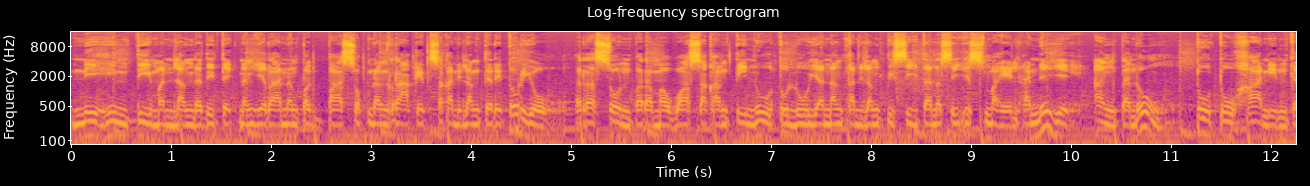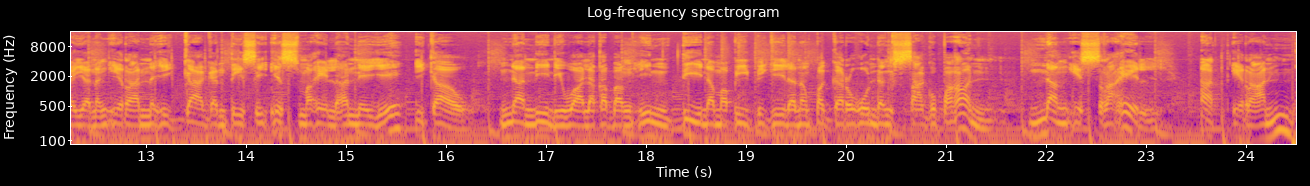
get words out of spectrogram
Ni hindi man lang na-detect ng Iran ang pagpasok ng rocket sa kanilang teritoryo, rason para mawasak ang tinutuluyan ng kanilang bisita na si Ismail Haneye. Ang tanong, tutuhanin kaya ng Iran na igaganti si Ismail Haneye? Ikaw, naniniwala ka bang hindi na mapipigilan ang pagkaroon ng sagupaan ng Israel at Iran?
